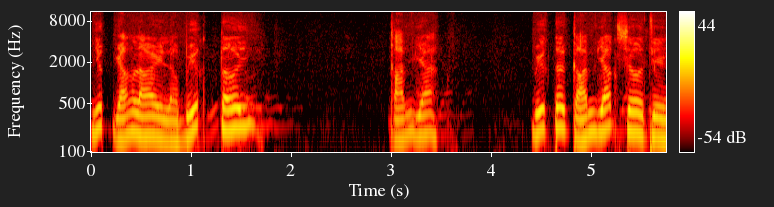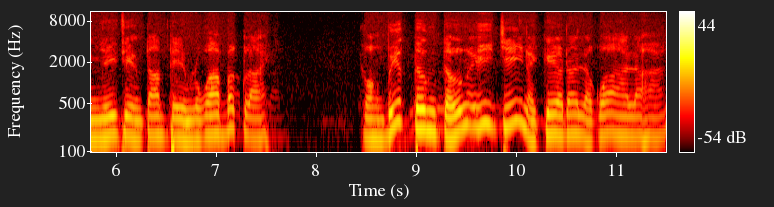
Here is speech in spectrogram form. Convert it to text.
Nhất giảng lai là biết tới cảm giác. Biết tới cảm giác sơ thiền, nhị thiền, tam thiền là qua bất lai. Còn biết tương tưởng ý chí này kia đây là qua a la hán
